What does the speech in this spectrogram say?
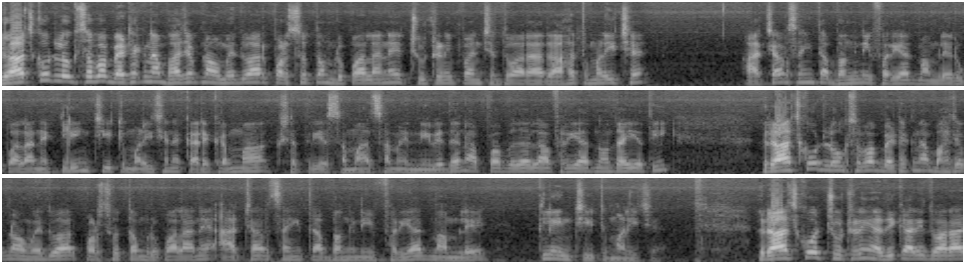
રાજકોટ લોકસભા બેઠકના ભાજપના ઉમેદવાર પરસોત્તમ રૂપાલાને ચૂંટણી પંચ દ્વારા રાહત મળી છે. આચારસંહિતા ભંગની ફરિયાદ મામલે રૂપાલાને ક્લીન ચીટ મળી છે અને કાર્યક્રમમાં ક્ષત્રિય સમાજ સામે નિવેદન આપવા બદલ આ ફરિયાદ નોંધાઈ હતી. રાજકોટ લોકસભા બેઠકના ભાજપના ઉમેદવાર પરસોત્તમ રૂપાલાને આચારસંહિતા ભંગની ફરિયાદ મામલે ક્લીન ચીટ મળી છે. રાજકોટ ચૂંટણી અધિકારી દ્વારા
